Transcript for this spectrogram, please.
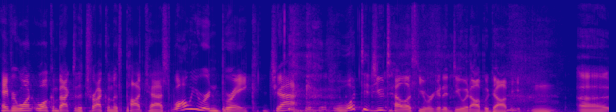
Hey everyone, welcome back to the Track Limits podcast. While we were in break, Jak, what did you tell us you were going to do at Abu Dhabi? Uh,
